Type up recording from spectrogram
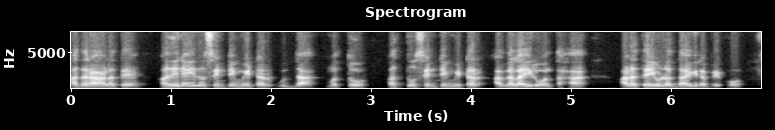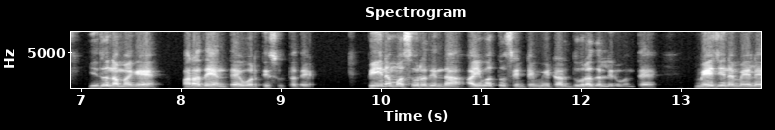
ಅದರ ಅಳತೆ ಹದಿನೈದು ಸೆಂಟಿಮೀಟರ್ ಉದ್ದ ಮತ್ತು ಹತ್ತು ಸೆಂಟಿಮೀಟರ್ ಅಗಲ ಇರುವಂತಹ ಅಳತೆಯುಳ್ಳದ್ದಾಗಿರಬೇಕು. ಇದು ನಮಗೆ ಪರದೆಯಂತೆ ವರ್ತಿಸುತ್ತದೆ. ಪೀನ ಮಸೂರದಿಂದ ಐವತ್ತು ಸೆಂಟಿಮೀಟರ್ ದೂರದಲ್ಲಿರುವಂತೆ ಮೇಜಿನ ಮೇಲೆ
